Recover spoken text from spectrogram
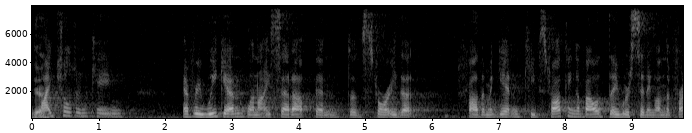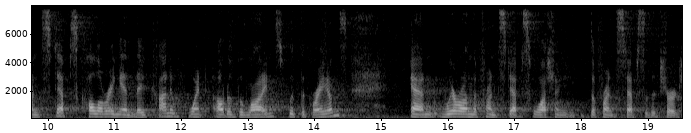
Yeah. My children came every weekend when I set up, and the story that Father McGinn keeps talking about, they were sitting on the front steps coloring, and they kind of went out of the lines with the crayons. And we're on the front steps washing the front steps of the church.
